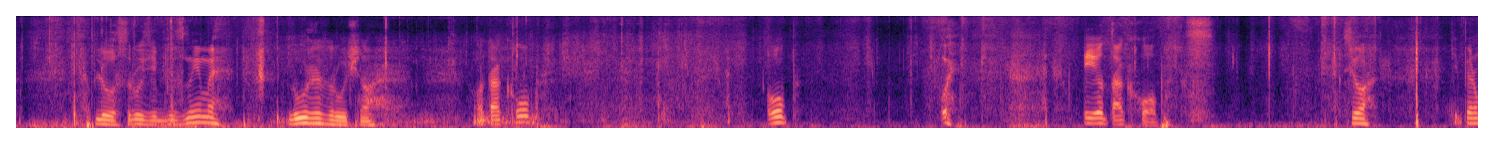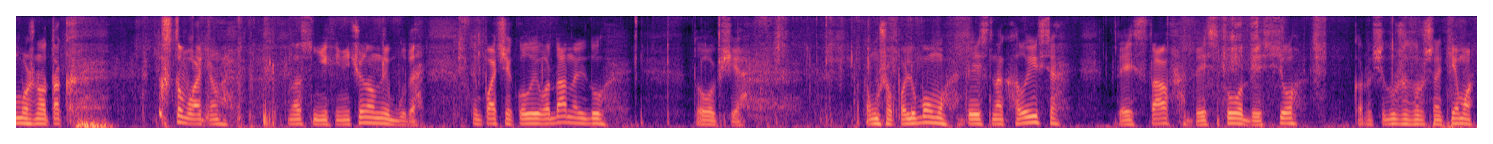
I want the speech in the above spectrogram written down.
плюс, друзі, з ними дуже зручно. Отак хоп. Оп. Ой. І отак хоп. Все. Тепер можна отак вставати на сніг і нічого нам не буде. Тим паче, коли вода на льду, то взагалі. Тому що по-любому десь нахилився, десь став, десь то, десь сьо. Коротше, дуже зручна тема.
